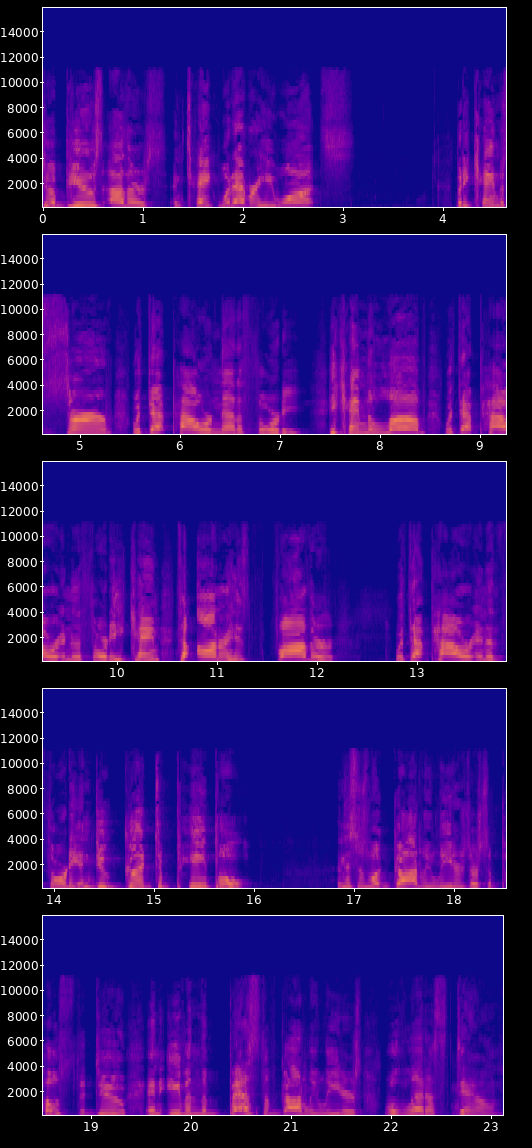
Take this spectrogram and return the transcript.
to abuse others and take whatever he wants. But he came to serve with that power and that authority. He came to love with that power and authority. He came to honor his Father with that power and authority and do good to people. And this is what godly leaders are supposed to do. And even the best of godly leaders will let us down.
